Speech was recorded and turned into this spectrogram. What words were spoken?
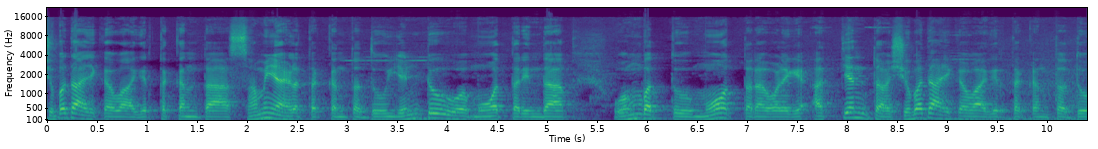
ಶುಭದಾಯಕವಾಗಿರ್ತಕ್ಕಂಥ ಸಮಯ ಹೇಳತಕ್ಕಂಥದ್ದು ಎಂಟು ಮೂವತ್ತರಿಂದ ಒಂಬತ್ತು ಮೂವತ್ತರ ಒಳಗೆ ಅತ್ಯಂತ ಶುಭದಾಯಕವಾಗಿರ್ತಕ್ಕಂಥದ್ದು.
